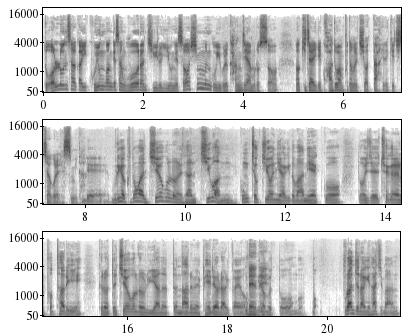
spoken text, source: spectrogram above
또 언론사가 이 고용관계상 우월한 지위를 이용해서 신문 구입을 강제함으로써 어, 기자에게 과도한 부담을 지었다 이렇게 지적을 했습니다. 네. 우리가 그동안 지역 언론에 대한 지원, 공적 지원 이야기도 많이 했고 또 이제 최근에는 포털이 그런 어떤 지역 언론을 위한 어떤 나름의 배려랄까요? 네네. 이런 것도 뭐, 뭐 불완전하긴 하지만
